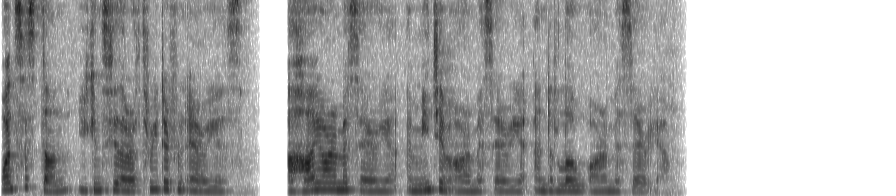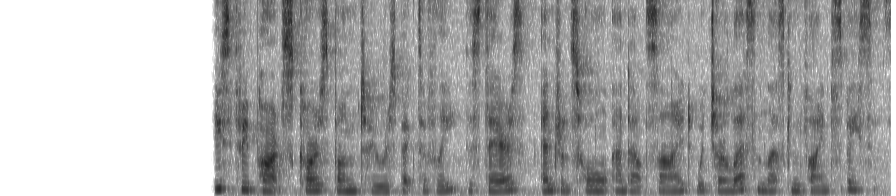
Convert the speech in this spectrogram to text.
Once it's done, you can see there are three different areas, a high RMS area, a medium RMS area, and a low RMS area. These three parts correspond to, respectively, the stairs, entrance hall, and outside, which are less and less confined spaces.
